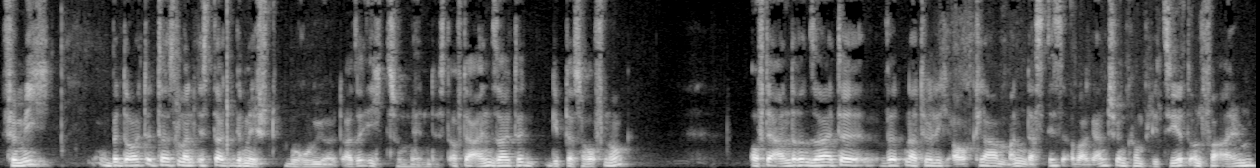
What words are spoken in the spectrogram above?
Für mich bedeutet das, man ist da gemischt berührt, also ich zumindest. Auf der einen Seite gibt das Hoffnung, auf der anderen Seite wird natürlich auch klar, Mann, das ist aber ganz schön kompliziert und vor allem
